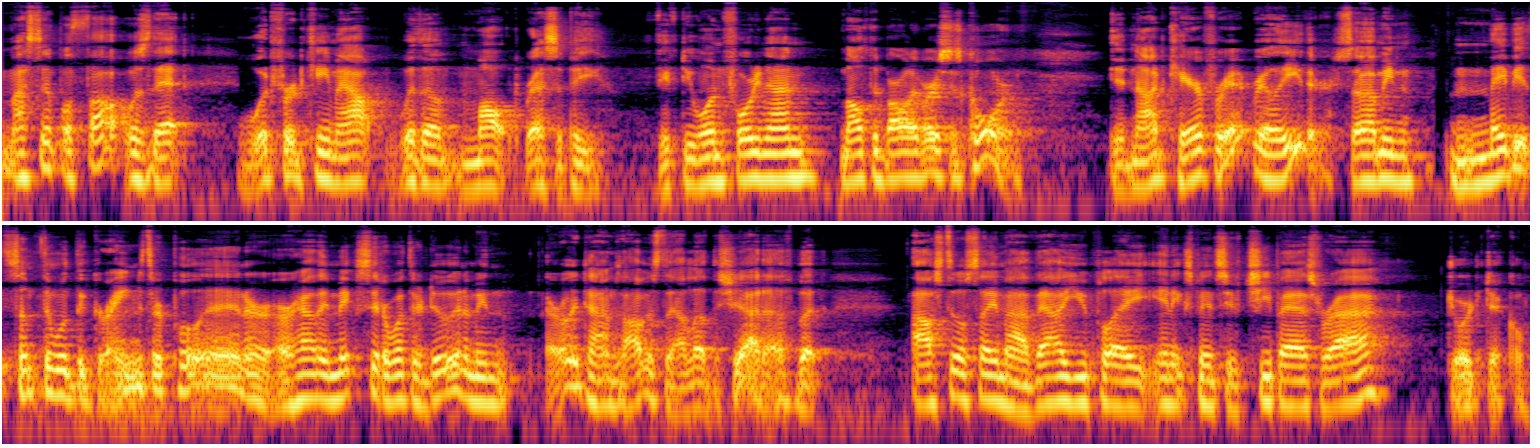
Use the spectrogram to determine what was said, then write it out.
my simple thought was that Woodford came out with a malt recipe 5149 malted barley versus corn. Did not care for it really either. So I mean, maybe it's something with the grains they're pulling or, or how they mix it or what they're doing. I mean, early times obviously I love the shit out of, but I'll still say my value play inexpensive cheap ass rye, George Dickel.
